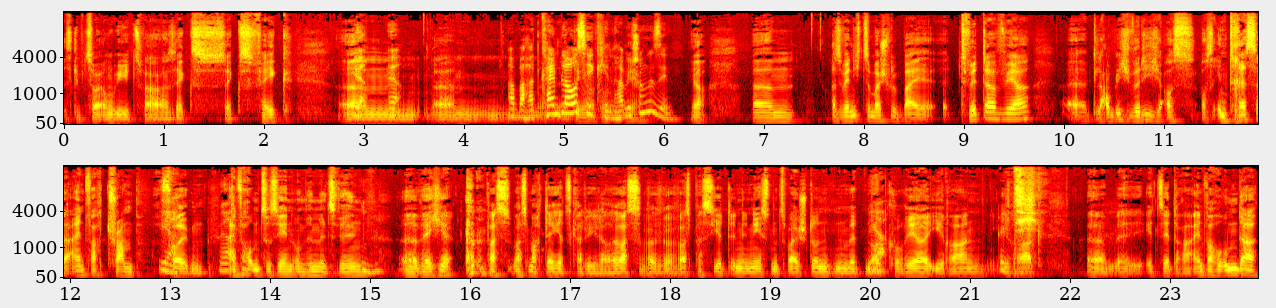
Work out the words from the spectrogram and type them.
es gibt zwar irgendwie zwar sechs, sechs Fake. Ähm, ähm, Aber hat kein blaues Häkchen, habe ich schon gesehen. Ja. Ähm, also wenn ich zum Beispiel bei Twitter wäre, äh, glaube ich, würde ich aus, aus Interesse einfach Trump Ja, folgen. ja. Mhm. Einfach um zu sehen, um Himmels Willen, äh, welche, was, was macht der jetzt gerade wieder? Was, was, was passiert in den nächsten zwei Stunden mit Ja. Nordkorea, Iran. Irak? Ähm, äh, etc. Einfach um da,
